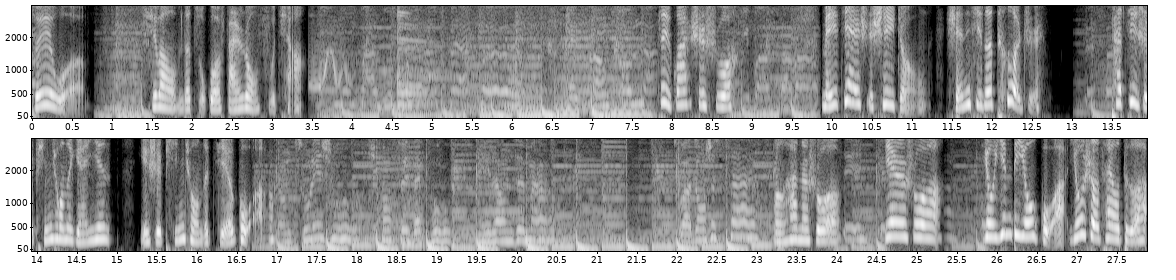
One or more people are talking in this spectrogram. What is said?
所以我希望我们的祖国繁荣富强。最瓜是说，没见识是一种神奇的特质，它既是贫穷的原因，也是贫穷的结果。猛汉的说，别人说有因必有果，有舍才有得。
